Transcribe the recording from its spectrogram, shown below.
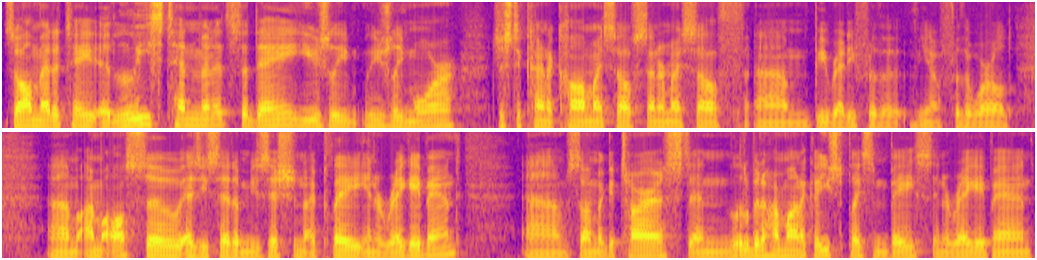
so I'll meditate at least 10 minutes a day, usually usually more, just to kind of calm myself, center myself, um, be ready for the you know for the world. Um, I'm also, as you said, a musician. I play in a reggae band. Um, so I'm a guitarist and a little bit of harmonica. I used to play some bass in a reggae band.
